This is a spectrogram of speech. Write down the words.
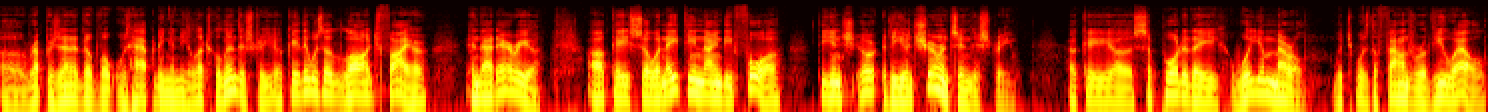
uh, representative of what was happening in the electrical industry. Okay, there was a large fire in that area. Okay, so in 1894, the insur- the insurance industry okay, uh, supported a William Merrill, which was the founder of UL,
